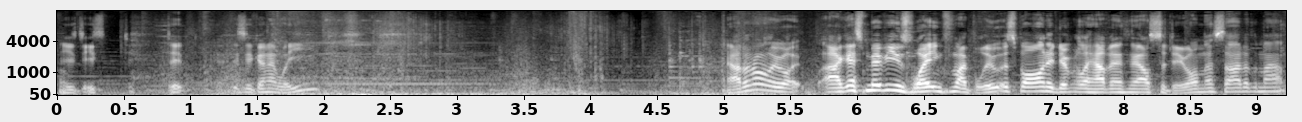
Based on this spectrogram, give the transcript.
He's, he's, dude, is he gonna leave? I don't know. What, I guess maybe he was waiting for my blue to spawn. He didn't really have anything else to do on this side of the map.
